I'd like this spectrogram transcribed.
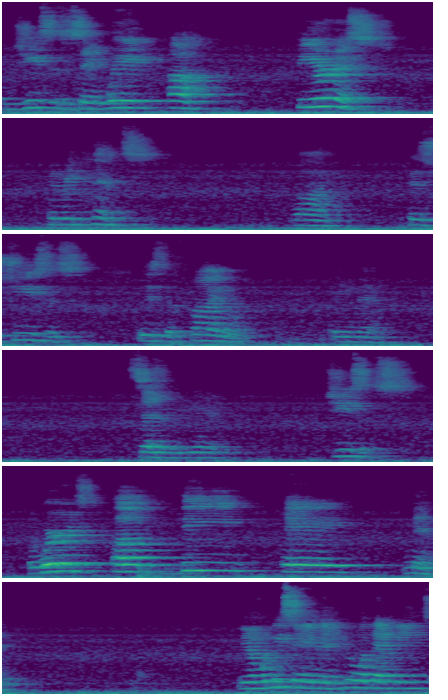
And Jesus is saying, Wake up, be earnest, and repent. Why? Because Jesus is the final Amen. It says at the beginning, Jesus the words of the Amen. You know, when we say amen, you know what that means?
